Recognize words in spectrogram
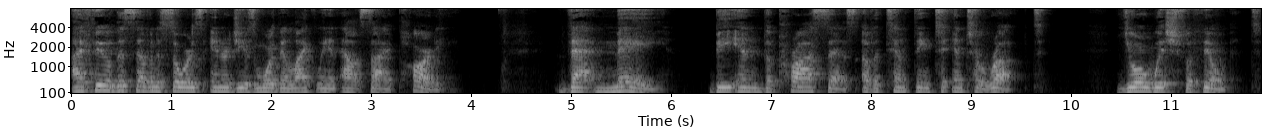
I feel this Seven of Swords energy is more than likely an outside party that may be in the process of attempting to interrupt your wish fulfillment,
